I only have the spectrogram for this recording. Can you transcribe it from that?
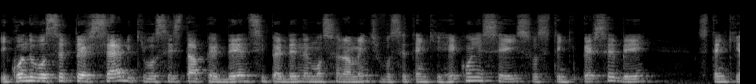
E quando você percebe que você está perdendo, se perdendo emocionalmente, você tem que reconhecer isso, você tem que perceber, você tem que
